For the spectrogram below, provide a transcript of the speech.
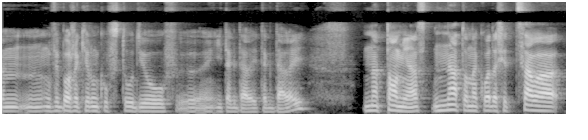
mm, wyborze kierunków studiów i tak dalej, i tak dalej. Natomiast na to nakłada się cała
